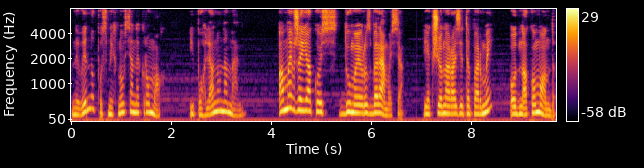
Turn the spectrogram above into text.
Невинно посміхнувся некромах і поглянув на мене. А ми вже якось, думаю, розберемося, якщо наразі тепер ми одна команда.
